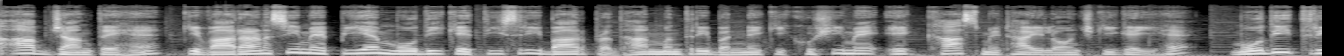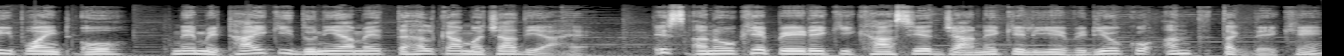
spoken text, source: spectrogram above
आप जानते हैं कि वाराणसी में पीएम मोदी के तीसरी बार प्रधानमंत्री बनने की खुशी में एक खास मिठाई लॉन्च की गई है? मोदी 3.0 ने मिठाई की दुनिया में तहलका मचा दिया है। इस अनोखे पेड़े की खासियत जानने के लिए वीडियो को अंत तक देखें,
